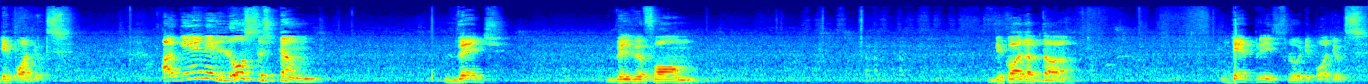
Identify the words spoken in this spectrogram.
deposits. Again a low system wedge will be formed because of the debris flow deposits.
